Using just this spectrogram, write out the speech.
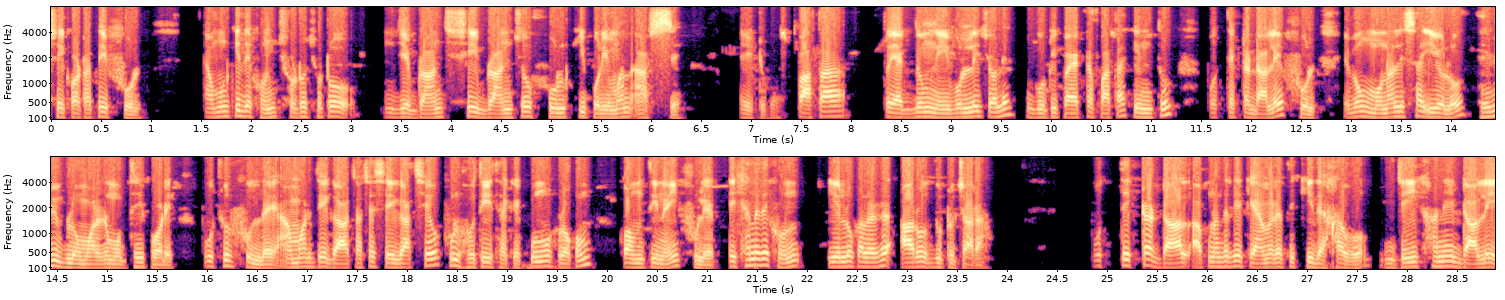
সেই কটাতেই ফুল। এমনকি দেখুন, ছোট ছোট যে ব্রাঞ্চ, সেই ব্রাঞ্চেও ফুল কি পরিমাণ আসছে। এইটুকু। পাতা তো একদম নেই বললেই চলে। গুটি কয়েকটা পাতা, কিন্তু প্রত্যেকটা ডালে ফুল। এবং মোনালিসা ইয়েলো হেভি ব্লোমারের মধ্যেই পড়ে। প্রচুর ফুল দেয়। আমার যে গাছ আছে, সেই গাছেও ফুল হতেই থাকে। কোনো রকম কমতি নেই ফুলের। এখানে দেখুন ইয়েলো কালারের আরও দুটো চারা। প্রত্যেকটা ডাল আপনাদেরকে ক্যামেরাতে কি দেখাবো? যেইখানে ডালে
